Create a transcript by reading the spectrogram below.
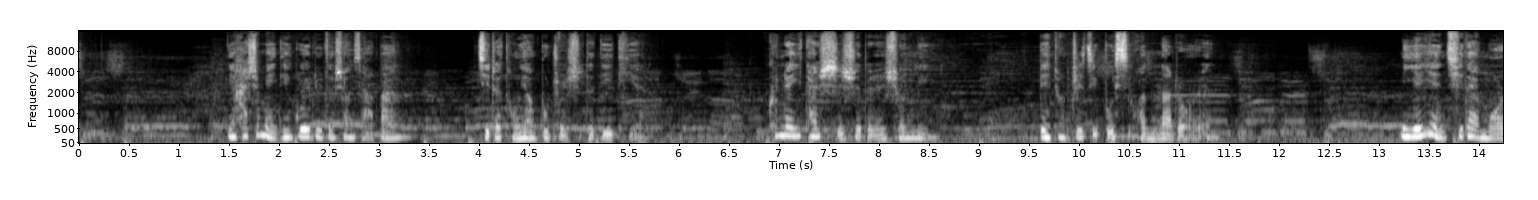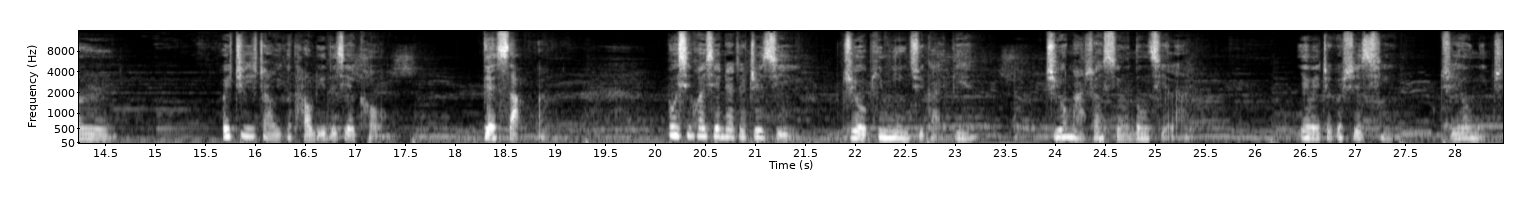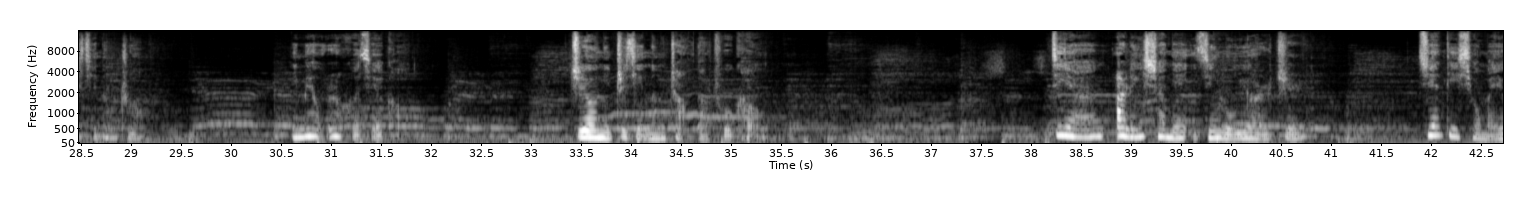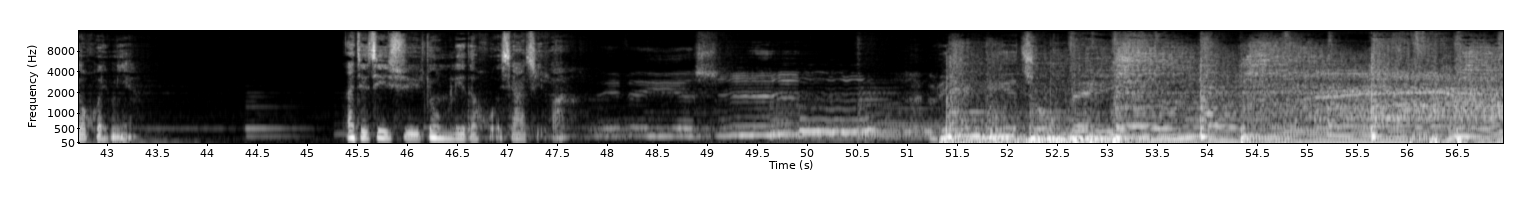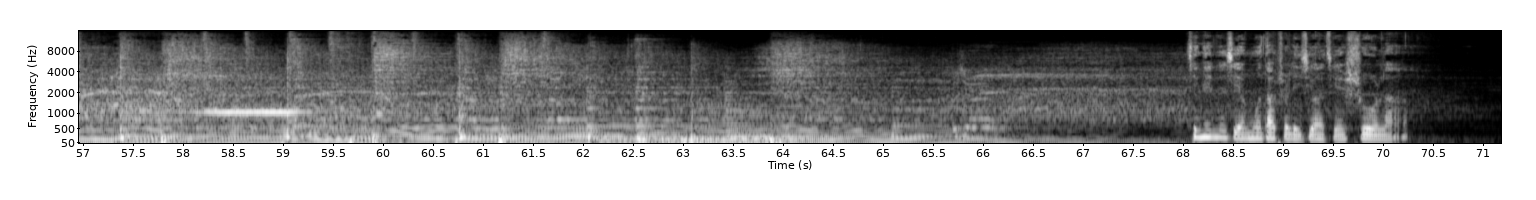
你还是每天规律的上下班，挤着同样不准时的地铁，困在一滩死水的人生里，变成自己不喜欢的那种人。你隐隐期待末日，为自己找一个逃离的借口。别傻了，不喜欢现在的自己，只有拼命去改变，只有马上行动起来。因为这个事情只有你自己能做，你没有任何借口，只有你自己能找到出口。既然二零一三年已经如约而至，既然地球没有毁灭，那就继续用力的活下去吧。今天的节目到这里就要结束了。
